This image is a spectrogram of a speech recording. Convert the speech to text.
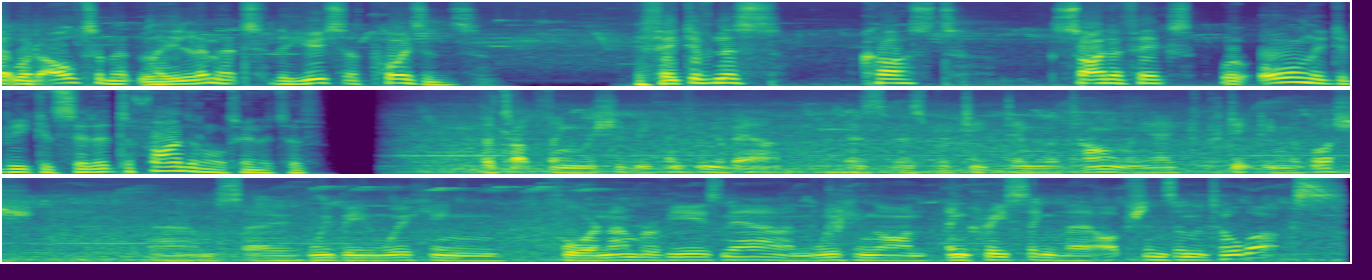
that would ultimately limit the use of poisons. Effectiveness, cost, side effects will all need to be considered to find an alternative the top thing we should be thinking about is, is protecting the tongue, you know, protecting the bush. Um, so we've been working for a number of years now and working on increasing the options in the toolbox,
